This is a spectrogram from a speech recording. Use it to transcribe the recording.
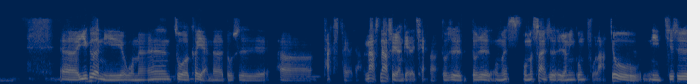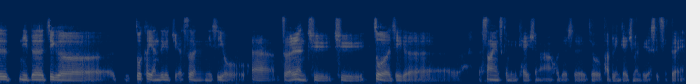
呃，一个你我们做科研的都是呃 taxpayer 叫纳纳税人给的钱啊，都是都是我们我们算是人民公仆啦。就你其实你的这个做科研这个角色，你是有呃责任去去做这个 science communication 啊，或者是就 public engagement 这个事情。对，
